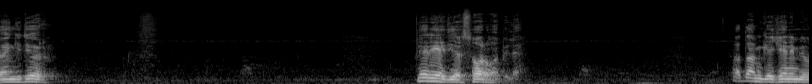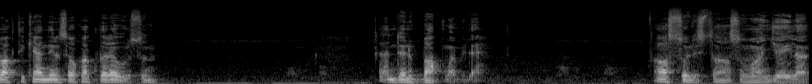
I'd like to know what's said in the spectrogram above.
Ben gidiyorum. Nereye diye sorma bile. Adam gecenin bir vakti kendini sokaklara vursun. Sen dönüp bakma bile. Az solist Asuman Ceylan.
